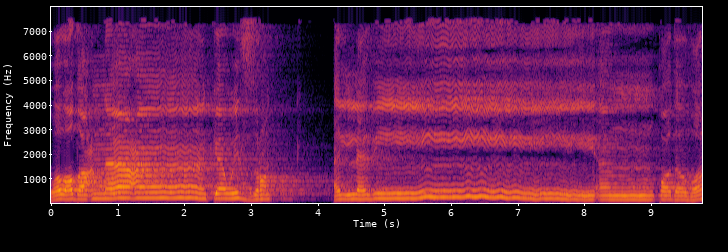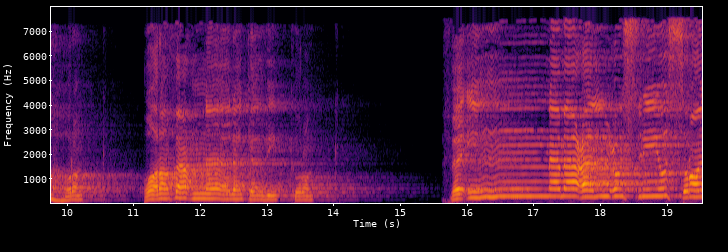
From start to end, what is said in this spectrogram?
وَوَضَعْنَا عَنكَ وِزْرَكَ الَّذِي أَنقَضَ ظَهْرَكَ وَرَفَعْنَا لَكَ ذِكْرَكَ. فَإِنَّ مَعَ الْعُسْرِ يُسْرًا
